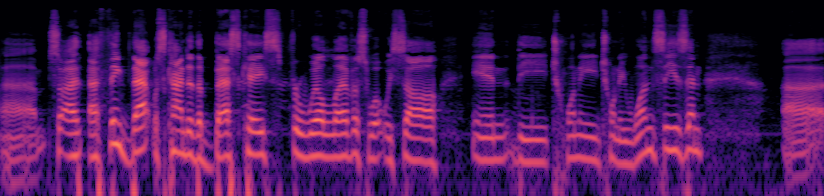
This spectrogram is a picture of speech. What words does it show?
Um, so I, I think that was kind of the best case for Will Levis, what we saw in the 2021 season. Uh,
